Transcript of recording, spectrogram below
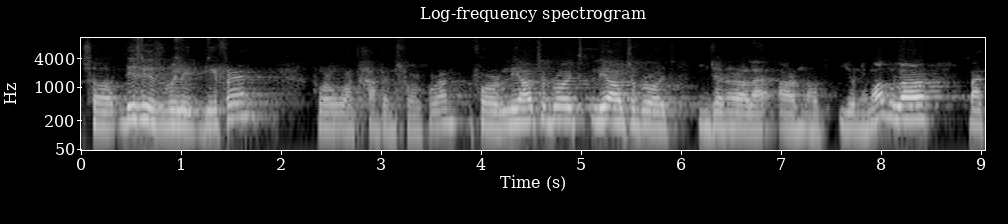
So this is really different for what happens for Courant for Lie algebroids. Lie algebroids in general are not unimodular, but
